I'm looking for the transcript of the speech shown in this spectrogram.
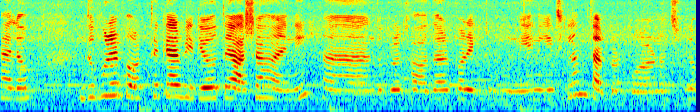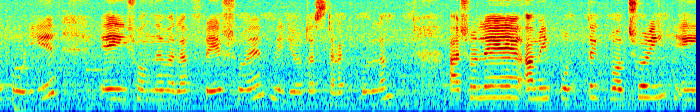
Hello. দুপুরের পর থেকে আর ভিডিওতে আসা হয়নি। দুপুরে খাওয়া দাওয়ার পর একটু ঘুমিয়ে নিয়েছিলাম, তারপর পড়ানো ছিল পড়িয়ে এই সন্ধেবেলা ফ্রেশ হয়ে ভিডিওটা স্টার্ট করলাম। আসলে আমি প্রত্যেক বছরই এই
